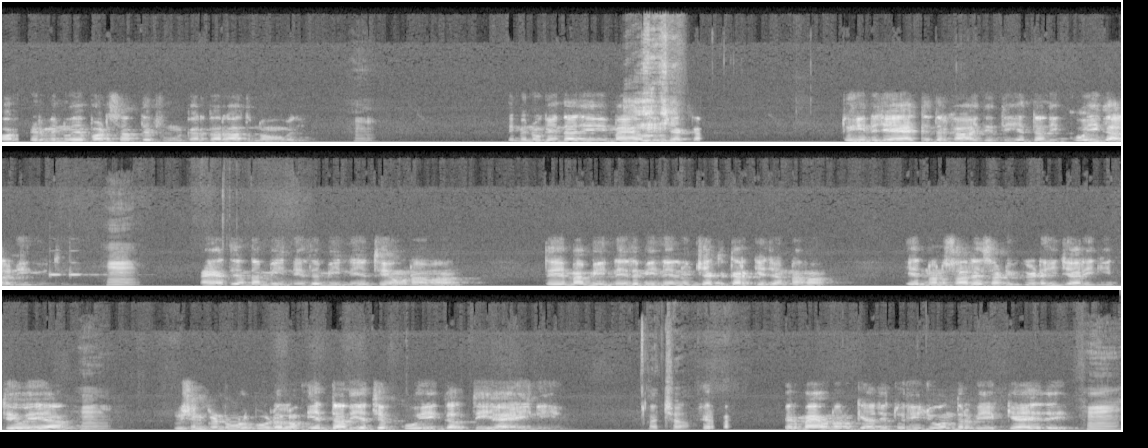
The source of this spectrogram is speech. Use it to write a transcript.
ਔਰ ਫਿਰ ਮੈਨੂੰ ਇਹ WhatsApp ਤੇ ਫੋਨ ਕਰਦਾ ਰਾਤ 9 ਵਜੇ। ਹੂੰ। ਤੇ ਮੈਨੂੰ ਕਹਿੰਦਾ ਜੀ ਮੈਂ ਉੱਥੇ ਚੈੱਕ ਕਰ ਤੁਸੀਂ ਨਜਾਇਜ਼ ਦਰਖਾਸਤ ਦਿੱਤੀ ਇਦਾਂ ਦੀ ਕੋਈ ਗੱਲ ਨਹੀਂ ਗੀ ਉੱਥੇ ਜੀ। ਹੂੰ। ਮੈਂ ਤੇ ਆਂਦਾ ਮਹੀਨੇ ਦੇ ਮਹੀਨੇ ਇੱਥੇ ਆਉਣਾ ਵਾ ਤੇ ਮੈਂ ਮਹੀਨੇ ਦੇ ਮਹੀਨੇ ਨੂੰ ਚੈੱਕ ਕਰਕੇ ਜਾਣਾ ਵਾ। ਇਹਨਾਂ ਨੂੰ ਸਾਰੇ ਸਰਟੀਫਿਕੇਟ ਅਸੀਂ ਜਾਰੀ ਕੀਤੇ ਹੋਏ ਆ। ਹੂੰ। ਪੋਲੂਸ਼ਨ ਕੰਟਰੋਲ ਬੋਰਡ ਵੱਲੋਂ ਇਦਾਂ ਦੀ ਇੱਥੇ ਕੋਈ ਗਲਤੀ ਹੈ ਹੀ ਨਹੀਂ। ਅੱਛਾ। ਫਿਰ ਫਿਰ ਮੈਂ ਉਹਨਾਂ ਨੂੰ ਕਿਹਾ ਜੀ ਤੁਸੀਂ ਜੋ ਅੰਦਰ ਵੇਖ ਕੇ ਆਏ ਜੇ ਹੂੰ।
